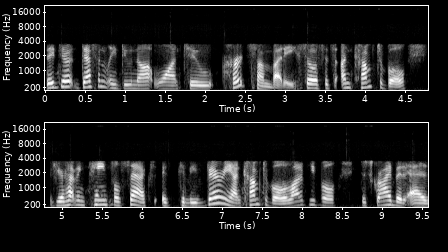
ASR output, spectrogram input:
they do, definitely do not want to hurt somebody. So if it's uncomfortable, if you're having painful sex, it can be very uncomfortable. A lot of people describe it as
